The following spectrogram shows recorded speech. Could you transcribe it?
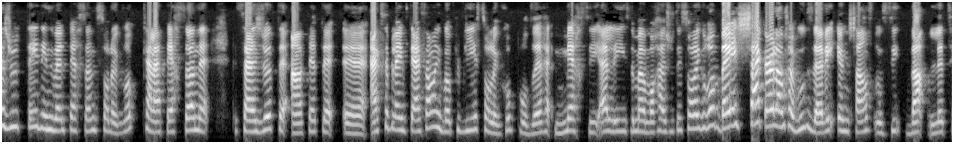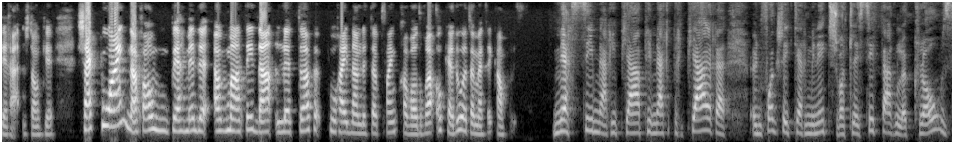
ajouter des nouvelles personnes sur le groupe, quand la personne s'ajoute, en fait, euh, accepte l'invitation, il va publier sur le groupe pour dire merci Alice de m'avoir ajouté sur le groupe. Ben, chacun d'entre vous, vous avez une chance aussi dans le tirage. Donc, euh, chaque point, dans le fond, vous permet d'augmenter dans le top pour être dans le top 5 pour avoir droit au cadeau automatique en plus. Merci, Marie-Pierre. Puis Marie-Pierre, euh, une fois que j'ai terminé, je vais te laisser faire le close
